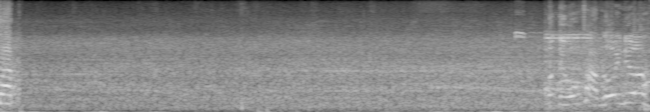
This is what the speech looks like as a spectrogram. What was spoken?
áp sát một tình huống phạm lỗi nữa.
